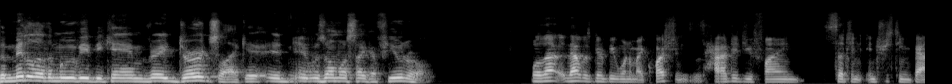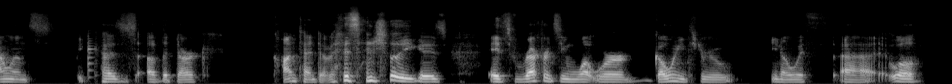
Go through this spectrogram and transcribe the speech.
the middle of the movie became very dirge like. It it, yeah. it was almost like a funeral. Well, that that was going to be one of my questions: is how did you find such an interesting balance because of the dark content of it? Essentially, because it's referencing what we're going through you know with uh well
